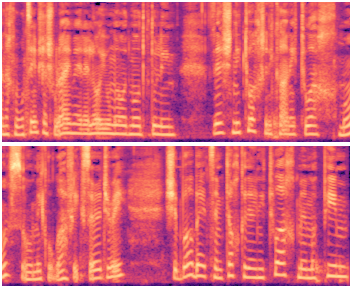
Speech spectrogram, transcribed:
אנחנו רוצים שהשוליים האלה לא יהיו מאוד מאוד גדולים. אז יש ניתוח שנקרא ניתוח מוס או מיקרוגרפיק סרג'רי, שבו בעצם תוך כדי ניתוח ממפים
